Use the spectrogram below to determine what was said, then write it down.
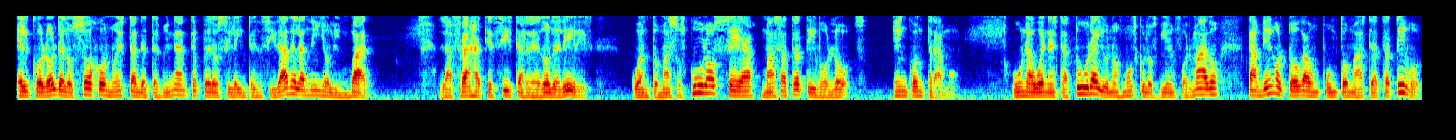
El color de los ojos no es tan determinante, pero si la intensidad del anillo limbar, la franja que existe alrededor del iris, cuanto más oscuro sea, más atractivo lo encontramos. Una buena estatura y unos músculos bien formados también otorga un punto más de atractivo.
